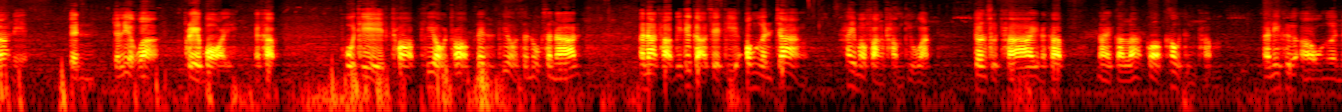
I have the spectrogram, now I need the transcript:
ละเนี่ยเป็นจะเรียกว่าเพลย์บอยนะครับ ผู้ที่ชอบเที่ยวชอบเต้นเที่ยวสนุกสนาน อนาถาบิทิกาเศรษฐีเอาเงินจ้างให้มาฟังธรรมที่วัด จนสุดท้ายนะครับ นายกาละก็เข้าถึงธรรม อันนี้คือเอาเงิน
